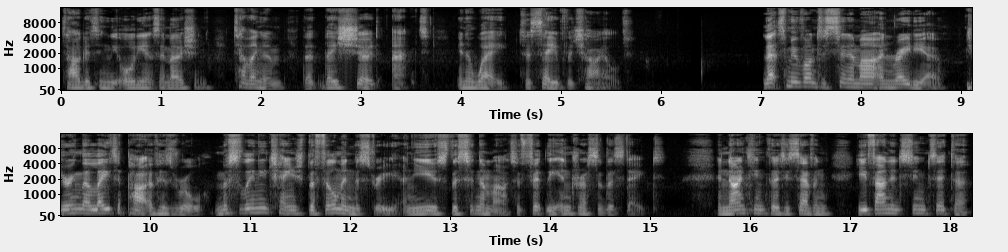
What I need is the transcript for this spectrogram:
targeting the audience emotion, telling them that they should act in a way to save the child. Let's move on to cinema and radio. During the later part of his rule, Mussolini changed the film industry and used the cinema to fit the interests of the state. In 1937, he founded Cinecittà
